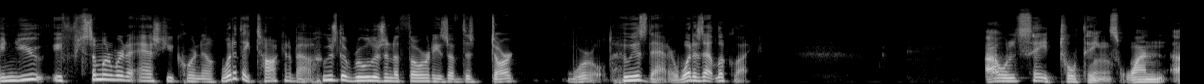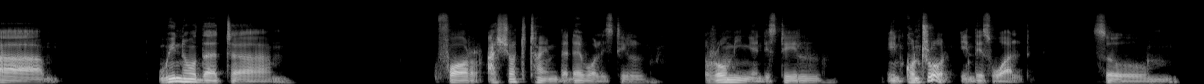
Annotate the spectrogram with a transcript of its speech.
And you, if someone were to ask you, Cornel, what are they talking about? Who's the rulers and authorities of this dark world? Who is that, or what does that look like? I will say two things. One, um, we know that um, for a short time, the devil is still roaming and is still in control in this world. So um,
